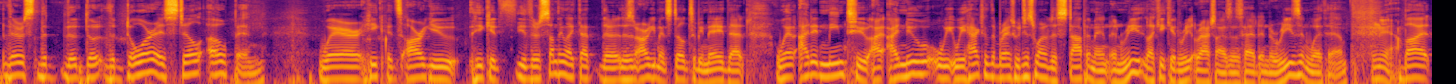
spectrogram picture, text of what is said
there's the the the, the door is still open where he could argue he could there's something like that there, there's an argument still to be made that when I didn't mean to I, I knew we, we hacked at the branch we just wanted to stop him and, and re, like he could re- rationalize his head and to reason with him Yeah. but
